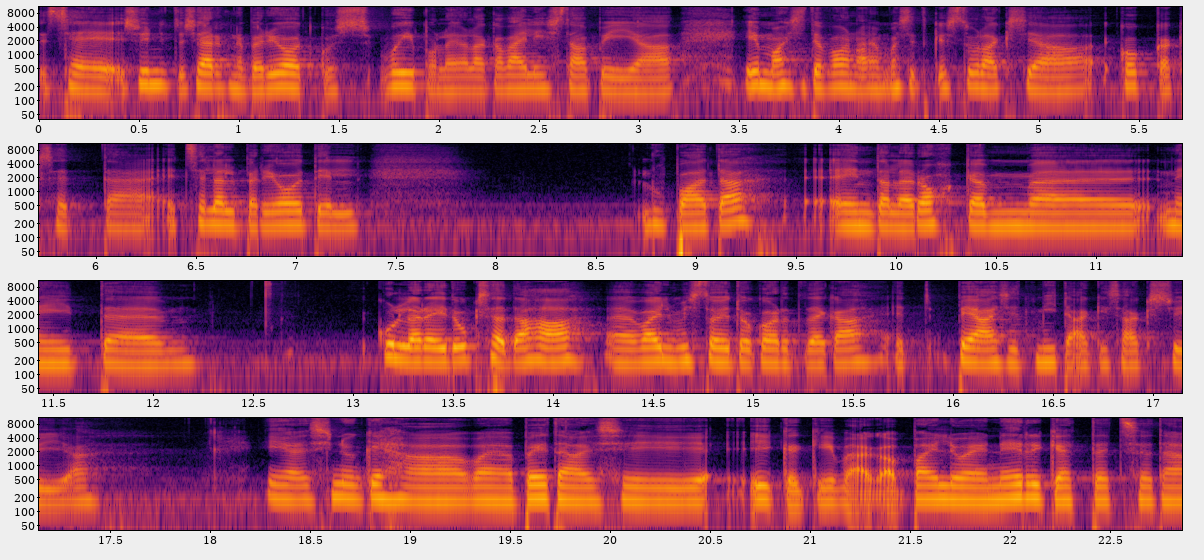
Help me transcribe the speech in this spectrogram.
see sünnitusjärgne periood, kus võib-olla ei ole ka välist abi ja emasid ja vanaemasid, kes tuleks ja kokkaks, et, et sellel perioodil lubada endale rohkem neid kullereid ukse taha äh, valmis toidukordadega, et peaasi, et midagi saaks süüa. Ja sinu keha vajab edasi ikkagi väga palju energiat, et seda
